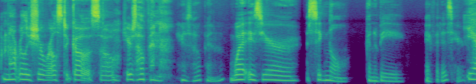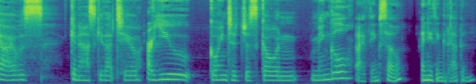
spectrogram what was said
I'm not really sure where else to go. So here's hoping. Here's hoping. What is your signal going to be if it is here? Yeah, I was gonna ask you that too. Are you going to just go and mingle? I think so. Anything could happen,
